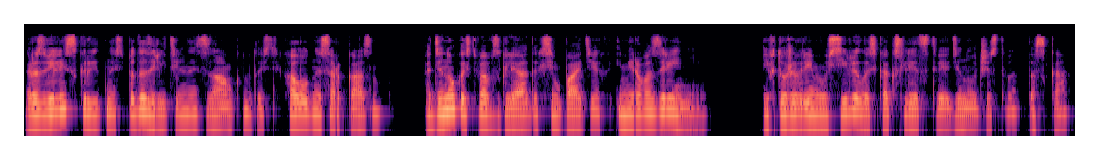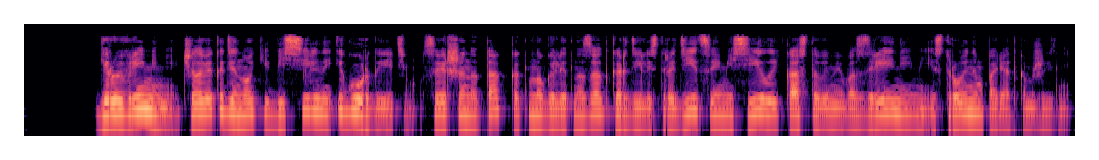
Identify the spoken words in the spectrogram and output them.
Развелись скрытность, подозрительность, замкнутость, холодный сарказм, одинокость во взглядах, симпатиях и мировоззрении. И в то же время усилилась, как следствие одиночества, тоска. Герой времени – человек одинокий, бессильный и гордый этим, совершенно так, как много лет назад гордились традициями, силой, кастовыми воззрениями и стройным порядком жизни.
